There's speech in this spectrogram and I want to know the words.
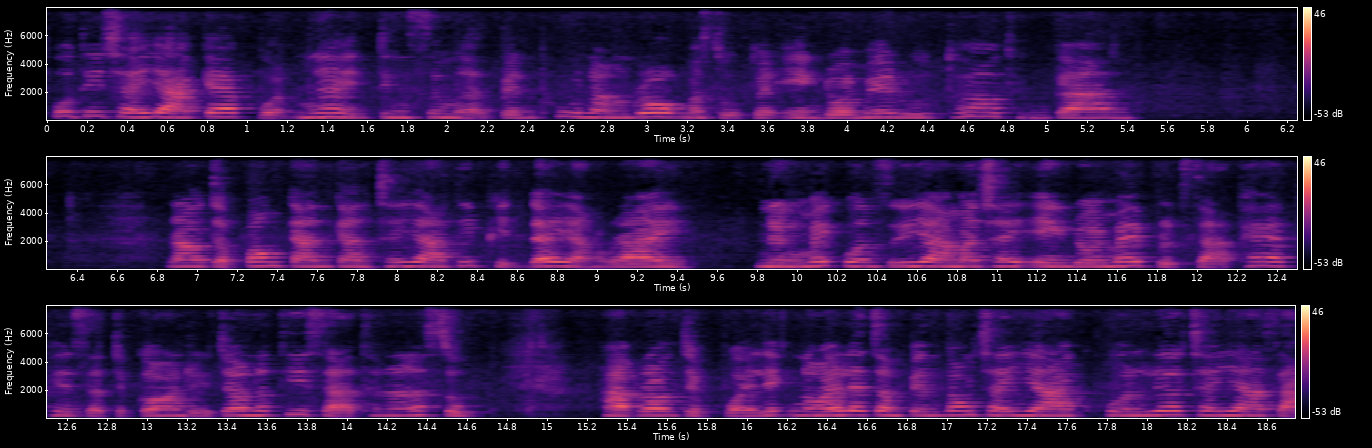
ผู้ที่ใช้ยาแก้ปวดเมื่อย จึงเสมือนเป็นผู้นำโรคมาสู่ตัวเองโดยไม่รู้เท่าถึงการ เราจะป้องกันการใช้ยาที่ผิดได้อย่างไร 1. ไม่ควรซื้อยามาใช้เองโดยไม่ปรึกษาแพทย์เภสัชกร หรือเจ้าหน้าที่สาธารณสุข หากเราเจ็บป่วยเล็กน้อยและจำเป็นต้องใช้ยาควรเลือกใช้ยาสา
